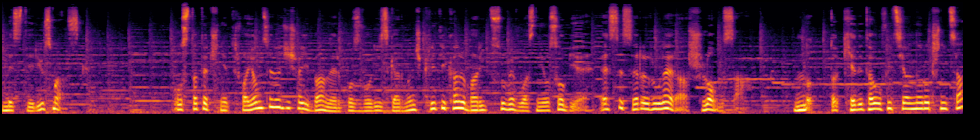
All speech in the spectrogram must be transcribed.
Mysterious Mask. Ostatecznie trwający do dzisiaj baner pozwoli zgarnąć Critical Baritsu we własnej osobie, SSR Rulera Szlomsa. No to kiedy ta oficjalna rocznica?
